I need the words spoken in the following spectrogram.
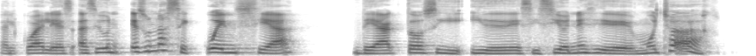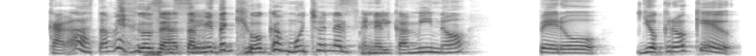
tal cual. Es, así un- es una secuencia de actos y, y de decisiones y de muchas cagadas también. O sea, Sí. también te equivocas mucho en el, en Sí. el camino, pero yo creo que,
